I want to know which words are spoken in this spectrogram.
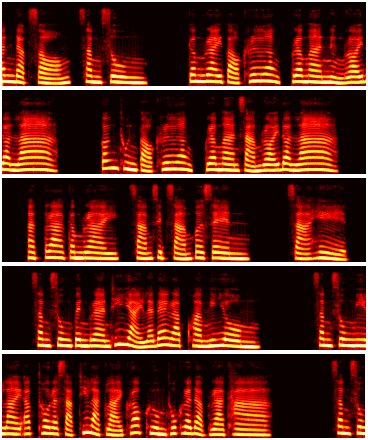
อันดับ2 Samsung กำไรต่อเครื่องประมาณ 100 ดอลลาร์ ต้นทุนต่อเครื่องประมาณ 300 ดอลลาร์ อัตรากำไร 33%สาเหตุ ซัมซุงเป็นแบรนด์ที่ใหญ่และได้รับความนิยม ซัมซุงมีไลน์อัพโทรศัพท์ที่หลากหลายครอบคลุมทุกระดับราคา ซัมซุง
